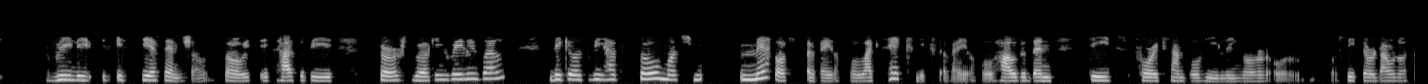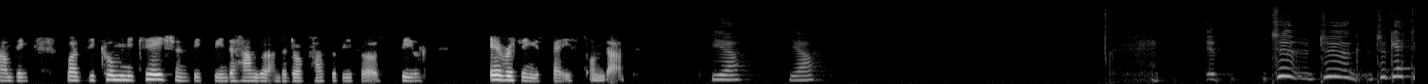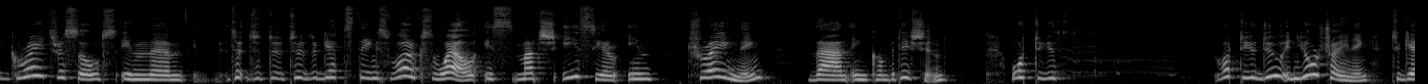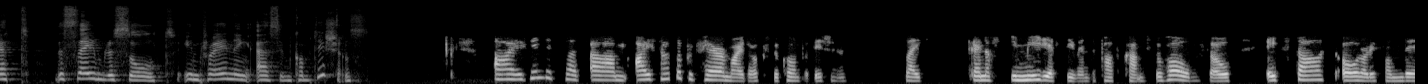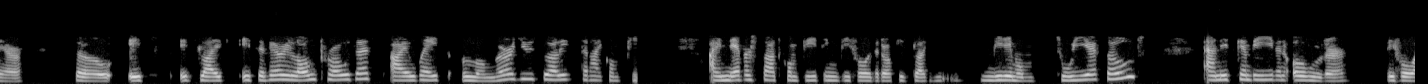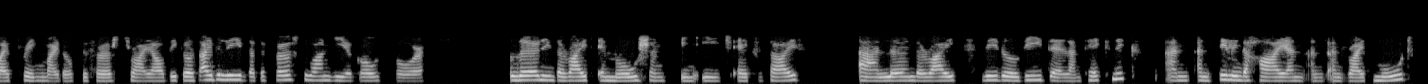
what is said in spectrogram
really it- it's the essential. So it, it has to be first working really well because we have so much methods available, like techniques available, how to then teach, for example, heeling or, or, or sit or down or something. But the communication between the handler and the dog has to be first built. Everything is based on that. Yeah, yeah. To to to get great results in um, to, to, to, to to get things works well is much easier in training than in competition. What do you th- what do you do in your training to get the same result in training as in competitions? I think it's that um, I start to prepare my dogs to competitions, like kind of immediately when the pup comes to home. So it starts already from there. So it's it's like it's a very long process. I wait longer usually than I compete. I never start competing before the dog is like minimum two years old, and it can be even older before I bring my dog to first trial because I believe that the first one year goes for learning the right emotions in each exercise and learn the right little detail and techniques and, and still in the high and, and, and right mood.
